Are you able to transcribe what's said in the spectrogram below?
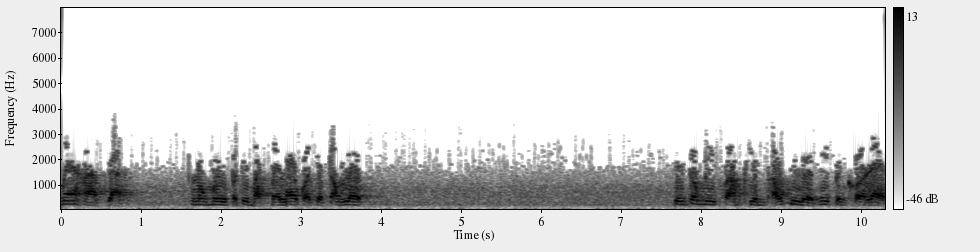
แม้หากจะลงมือปฏิบัติไปแล้วก็จะต้องเลิก จึงต้องมีความเพียรเผากิเลสนี้เป็นข้อแรก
